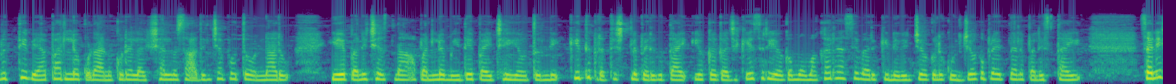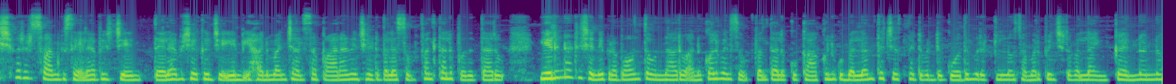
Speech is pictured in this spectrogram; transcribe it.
వృత్తి, వ్యాపారంలో కూడా అనుకున్న లక్ష్యాలను సాధించబోతూ ఉన్నారు. ఏ పని చేసినా ఆ పనిలో మీదే పైచేయి అవుతుంది. కీర్తి ప్రతిష్టలు పెరుగుతాయి. ఈ యొక్క గజకేసరి యోగము మకర రాశి వారికి నిరుద్యోగులకు ఉద్యోగ ప్రయత్నాలు ఫలిస్తాయి. శనీశ్వర స్వామికి శైలాభిషే చేయం- తైలాభిషేకం చేయండి. హనుమాన్ చాలస పారాయణం చేయడం వల్ల సుఫలితాలు పొందుతారు. ఏలినాటి శని ప్రభావంతో ఉన్నారు. అనుకూలమైన సుఫలితాలకు కాకులకు బెల్లంతో చేసినటువంటి గోధుమ రొట్టెలను సమర్పించడం వల్ల ఇంకా ఎన్నెన్నో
